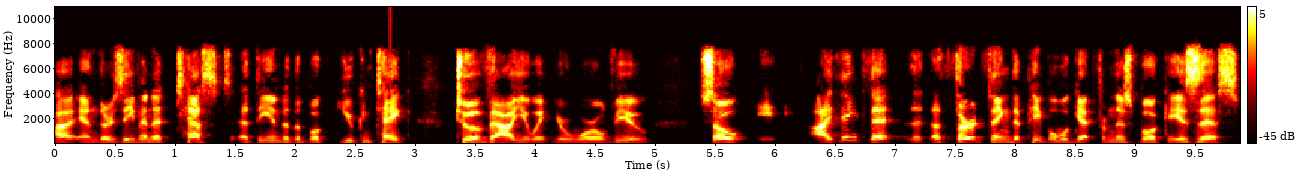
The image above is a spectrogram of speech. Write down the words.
uh, and there's even a test at the end of the book you can take to evaluate your worldview. So I think that a third thing that people will get from this book is this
